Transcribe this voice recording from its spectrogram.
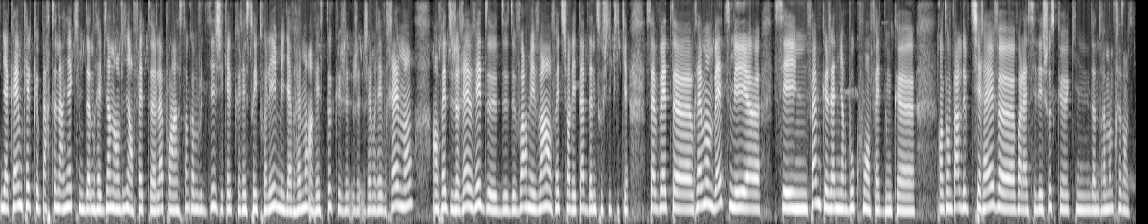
il y a quand même quelques partenariats qui me donneraient bien envie. En fait, là, pour l'instant, comme je vous disais, j'ai quelques restos étoilés, mais il y a vraiment un resto que j'aimerais vraiment. En fait, je rêverais de, voir mes vins en fait sur les tables d'Anne-Sophie Pic. Ça peut être euh, vraiment bête, mais euh, c'est une femme que j'admire beaucoup en fait. Donc, euh, quand on parle de petits rêves, voilà, c'est des choses qui me donnent vraiment très envie.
